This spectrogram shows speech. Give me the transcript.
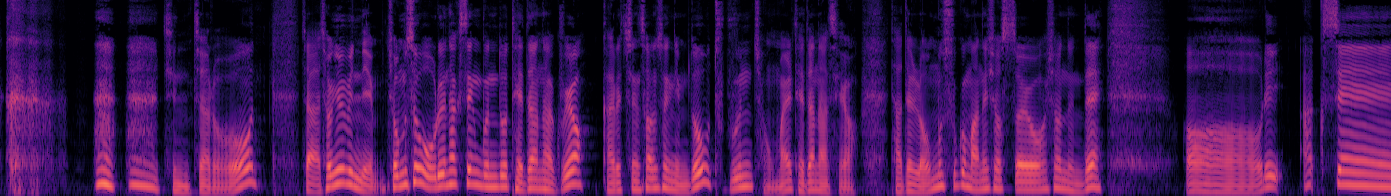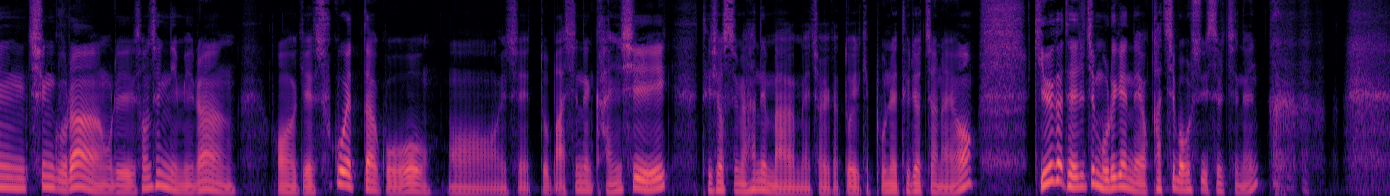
진짜로. 자, 정유미님, 점수 오른 학생분도 대단하고요. 가르친 선생님도 두 분 정말 대단하세요. 다들 너무 수고 많으셨어요. 하셨는데, 어, 우리 학생 친구랑 우리 선생님이랑 어, 이게 수고했다고, 어, 이제 또 맛있는 간식 드셨으면 하는 마음에 저희가 또 이렇게 보내드렸잖아요. 기회가 될지 모르겠네요. 같이 먹을 수 있을지는.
